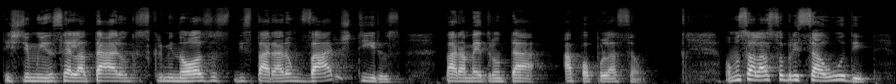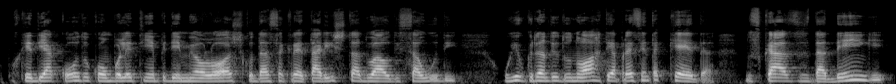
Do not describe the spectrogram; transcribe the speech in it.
Testemunhas relataram que os criminosos dispararam vários tiros para amedrontar a população. Vamos falar sobre saúde, porque, de acordo com o boletim epidemiológico da Secretaria Estadual de Saúde, o Rio Grande do Norte apresenta queda nos casos da dengue,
